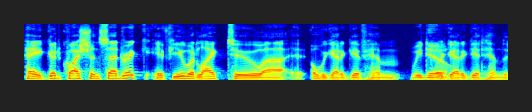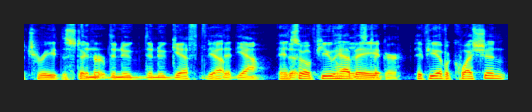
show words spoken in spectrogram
hey, good question, Cedric. If you would like to, uh, oh, we got to give him, We do. we got to get him the treat, the The, sticker. the new the new gift. Yep. That, yeah. And The- so if you have a sticker. if you have a question,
